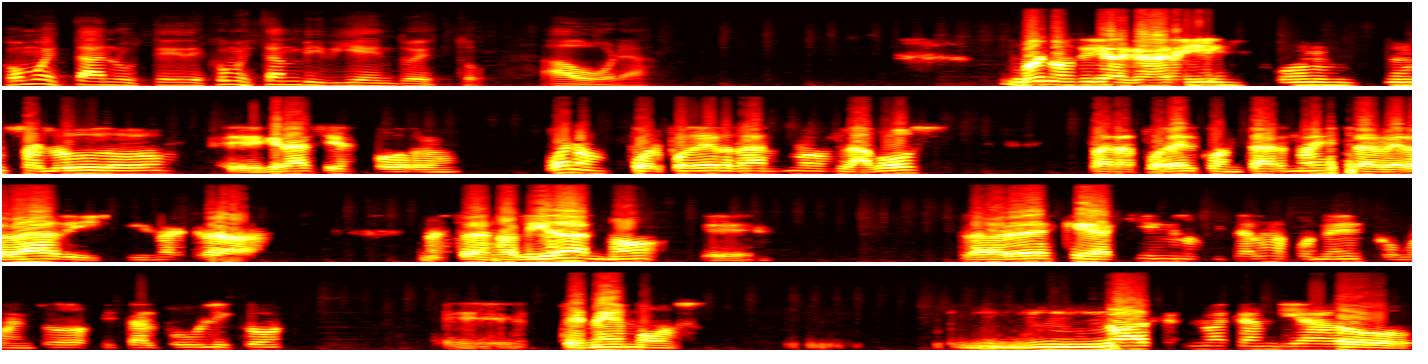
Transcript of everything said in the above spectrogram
¿Cómo están ustedes? ¿Cómo están viviendo esto ahora? Buenos días, Gary. Un, saludo. Eh, gracias por, bueno, por poder darnos la voz para poder contar nuestra verdad y, nuestra nuestra realidad, ¿no? Eh, la verdad es que aquí en el hospital japonés, como en todo hospital público, eh, tenemos no ha, no ha cambiado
